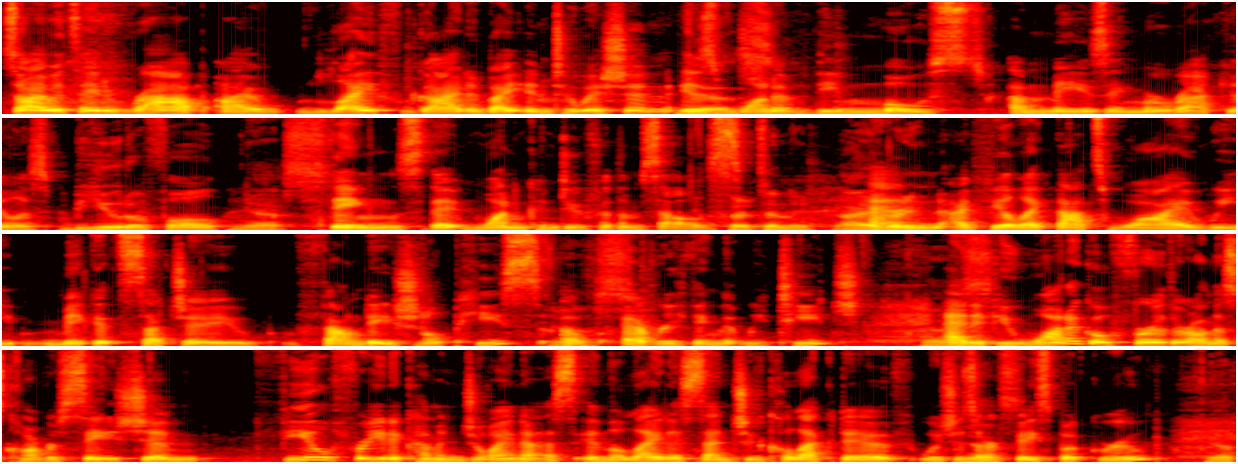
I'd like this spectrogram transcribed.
So i would say to wrap i life guided by intuition is yes. one of the most amazing miraculous beautiful yes. things that one can do for themselves. Certainly. I agree. And i feel like that's why we make it such a foundational piece yes. of everything that we teach. And if you want to go further on this conversation feel free to come and join us in the Light Ascension Collective, which is yes. our Facebook group. Yep.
